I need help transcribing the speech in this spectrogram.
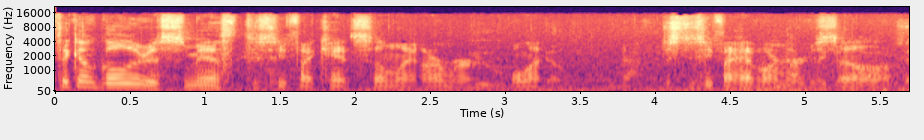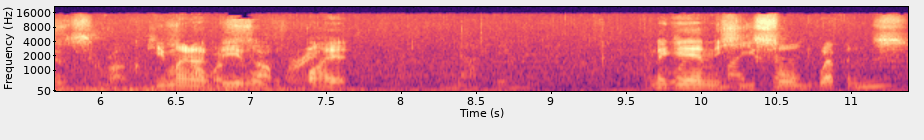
think I'll go to the smith to see if I can't sell my armor. Well, not just to see if I have armor to sell, because he might not be able to buy it. And again, he sold weapons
